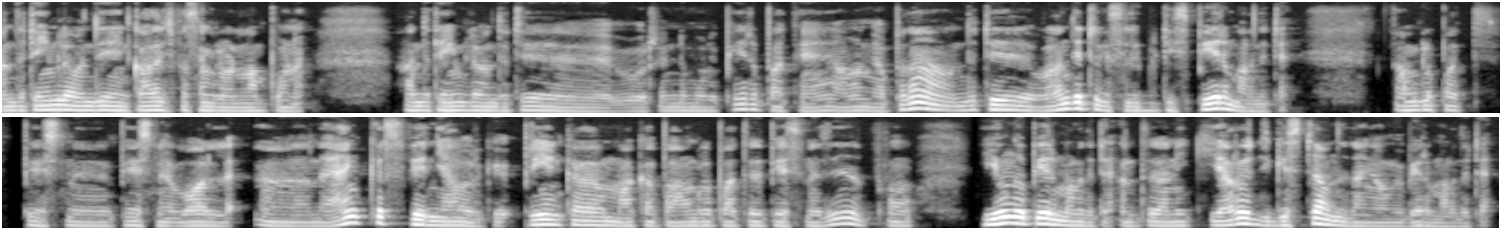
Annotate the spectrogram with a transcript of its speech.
அந்த டைமில் வந்து என் காலேஜ் பசங்களோடலாம் போனேன். அந்த டைமில் வந்துட்டு ஒரு ரெண்டு மூணு பேரை பார்த்தேன். அவங்க அப்போ தான் வந்துட்டு வளர்ந்துட்டுருக்க செலிப்ரிட்டிஸ் பேரை மறந்துட்டேன். அவங்கள பார்த்து பேசினேன் பேசினேன் வாலில். அந்த ஆங்கர்ஸ் பேர் ஞாபகம் இருக்குது பிரியங்கா மாக்காப்பா அவங்கள பார்த்து பேசினது அப்புறம் இவங்க பேர் மறந்துட்டேன். அந்த அன்றைக்கி யாரோ கெஸ்ட்டாக வந்திருந்தாங்க அவங்க பேர் மறந்துட்டேன்.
